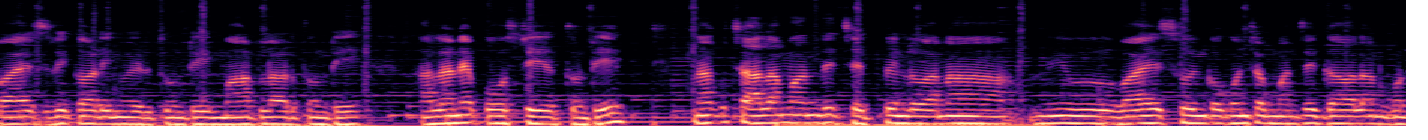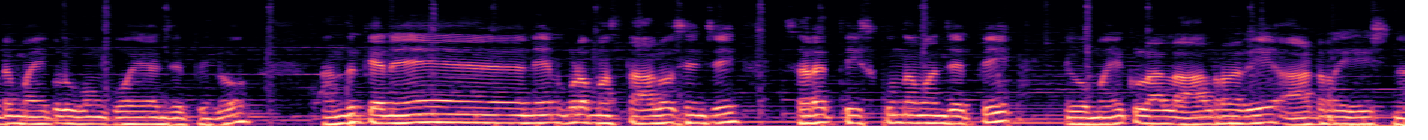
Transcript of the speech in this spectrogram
వాయిస్ రికార్డింగ్ పెడుతుంటే మాట్లాడుతుంటే అలానే పోస్ట్ చేస్తుంటే. నాకు చాలామంది చెప్పిండ్రు అన్న మీ వాయిస్ ఇంకో కొంచెం మంచిగా కావాలనుకుంటే మైకులు కొనుక్కోయి అని చెప్పిండ్రు. అందుకనే నేను కూడా మస్తు ఆలోచించి సరే తీసుకుందామని చెప్పి ఇగో మైకులు వాళ్ళు ఆల్రెడీ ఆర్డర్ చేసిన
